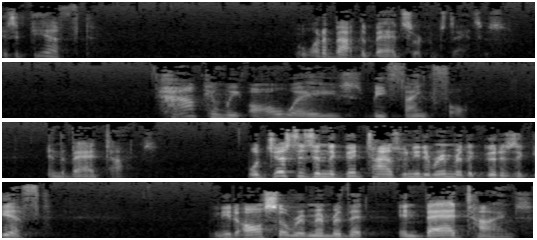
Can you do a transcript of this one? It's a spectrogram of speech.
is a gift. But what about the bad circumstances? How can we always be thankful in the bad times? Well, just as in the good times, we need to remember that good is a gift. We need to also remember that in bad times,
